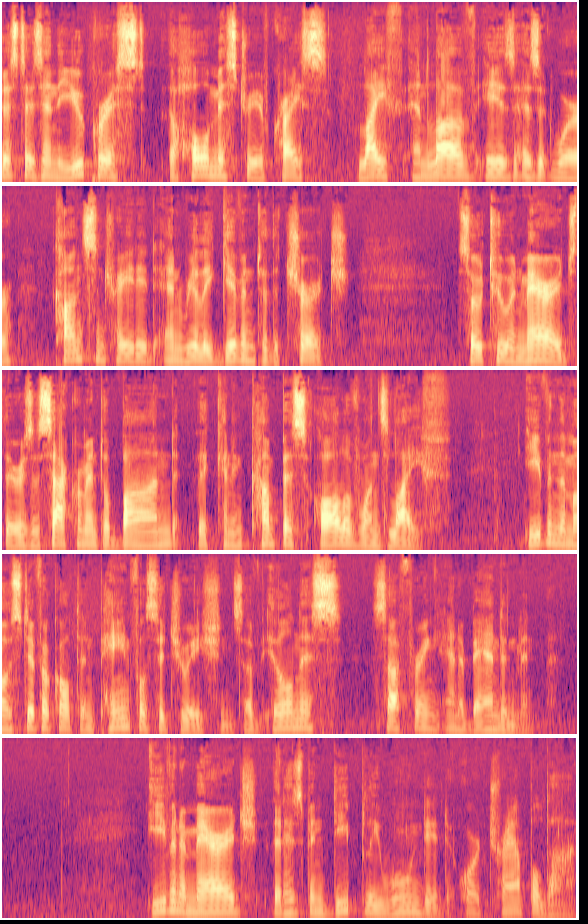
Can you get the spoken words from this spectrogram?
Just as in the Eucharist, the whole mystery of Christ's life and love is, as it were, concentrated and really given to the church, so too in marriage there is a sacramental bond that can encompass all of one's life, even the most difficult and painful situations of illness suffering, and abandonment. Even a marriage that has been deeply wounded or trampled on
